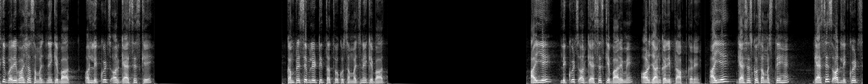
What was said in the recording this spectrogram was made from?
की परिभाषा समझने के बाद और लिक्विड्स और गैसेस के कंप्रेसिबिलिटी तत्व को समझने के बाद, आइए लिक्विड्स और गैसेस के बारे में और जानकारी प्राप्त करें। आइए गैसेस को समझते हैं। गैसेस और लिक्विड्स,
